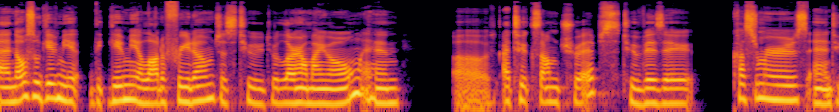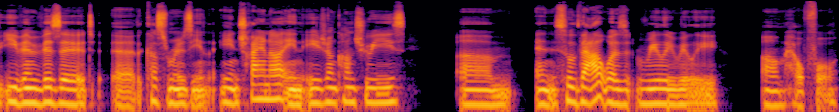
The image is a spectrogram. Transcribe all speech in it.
and also give me give me a lot of freedom just to to learn on my own. And uh, I took some trips to visit customers and to even visit uh, the customers in in China, in Asian countries. Um, and so that was really really um, helpful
